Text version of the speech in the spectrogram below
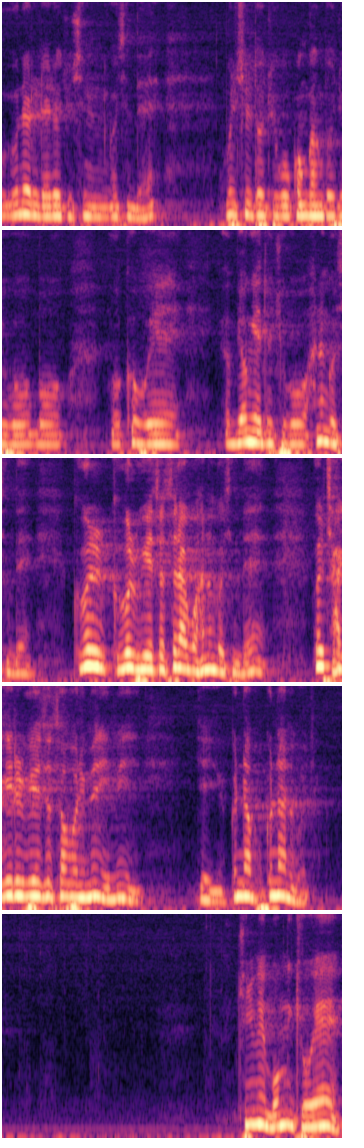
은혜를 내려 주시는 것인데 물질도 주고 건강도 주고 뭐 뭐그 외에 명예도 주고 하는 것인데 그걸 그걸 위해서 쓰라고 하는 것인데 그걸 자기를 위해서 써버리면 이미 이제 끝나 끝나는 거죠. 주님의 몸인 교회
